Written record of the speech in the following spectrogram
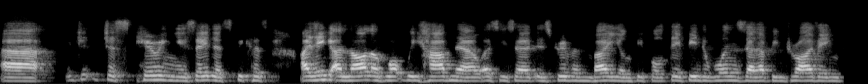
uh, j- just hearing you say this, because I think a lot of what we have now, as you said, is driven by young people. They've been the ones that have been driving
